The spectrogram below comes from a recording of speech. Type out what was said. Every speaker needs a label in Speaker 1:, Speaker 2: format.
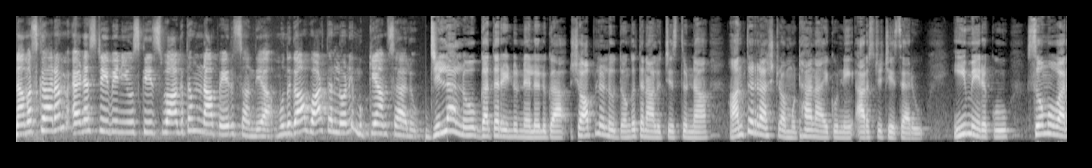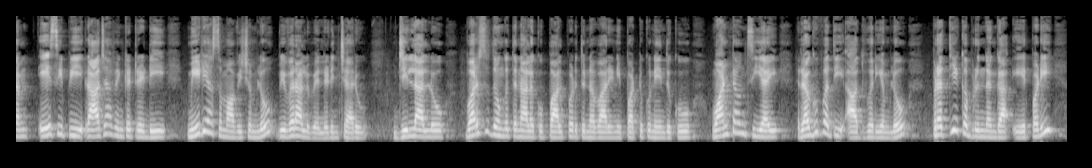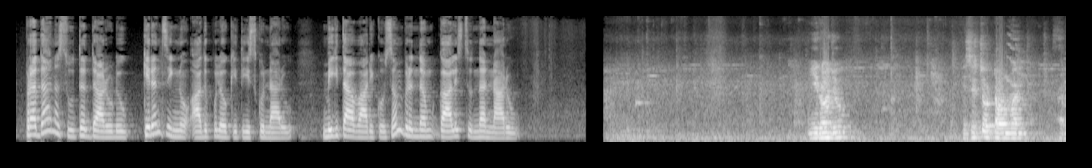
Speaker 1: నమస్కారం. ఎన్ఎస్టీవీ న్యూస్కి స్వాగతం. నా పేరు సంధ్య. ముందుగా వార్తల్లోని ముఖ్యాంశాలు.
Speaker 2: జిల్లాలో గత రెండు నెలలుగా షాపులలో దొంగతనాలు చేస్తున్న అంతర్రాష్ట్ర ముఠా నాయకుడిని అరెస్టు చేశారు. ఈ మేరకు సోమవారం ఏసీపీ రాజా వెంకటరెడ్డి మీడియా సమావేశంలో వివరాలు వెల్లడించారు. జిల్లాల్లో వరుస దొంగతనాలకు పాల్పడుతున్న వారిని పట్టుకునేందుకు వన్ టౌన్ సీఐ రఘుపతి ఆధ్వర్యంలో ప్రత్యేక బృందంగా ఏర్పడి ప్రధాన సూత్రధారుడు కిరణ్ సింగ్ను అదుపులోకి తీసుకున్నారు. మిగతా వారి కోసం బృందం గాలిస్తుందన్నారు.
Speaker 3: ఈరోజు ఎస్ఎస్ఓ టౌన్ వన్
